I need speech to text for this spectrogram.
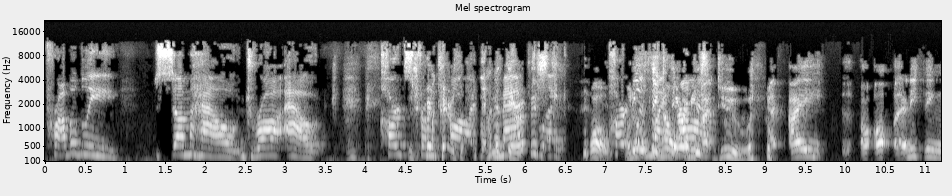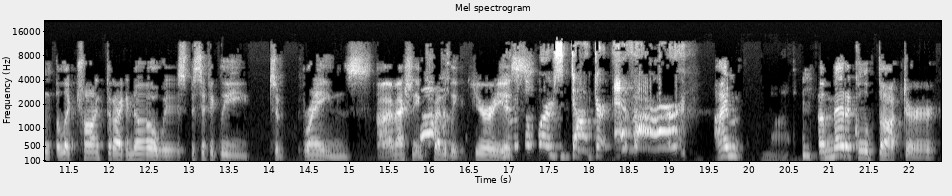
probably somehow draw out parts from a car that I'm a match therapist. like Whoa! Part what do of you think? my- No, I mean, therapists do. I, I all, anything electronic that I know is specifically to brains. I'm actually oh, incredibly you're curious. the worst doctor ever. I'm a medical doctor,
